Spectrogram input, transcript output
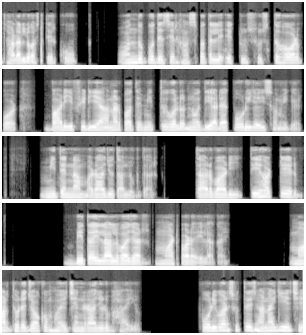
ধারালো অস্ত্রের কোপ অন্ধ্রপ্রদেশের হাসপাতালে একটু সুস্থ হওয়ার পর বাড়ি ফিরিয়ে আনার পথে মৃত্যু হলো নদিয়ার এক পরিযায়ী শ্রমিকের। মৃতের নাম রাজু তালুকদার। তার বাড়ি তেহট্টের বেতাই লালবাজার মাঠপাড়া এলাকায়। মারধরে জখম হয়েছেন রাজুর ভাইও। পরিবার সূত্রে জানা গিয়েছে,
